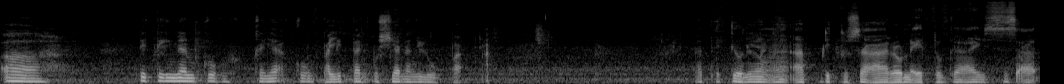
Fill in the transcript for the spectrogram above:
Ah, titingnan ko kaya kung palitan ko siya ng lupa. At ito na lang ang update ko sa araw na ito guys. At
